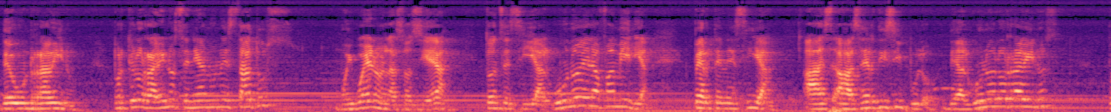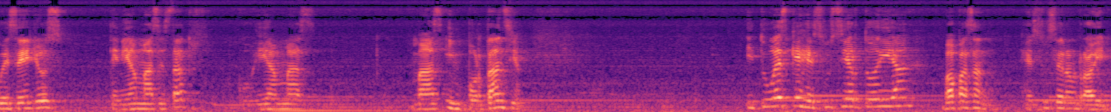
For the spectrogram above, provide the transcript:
de un rabino, porque los rabinos tenían un estatus muy bueno en la sociedad. Entonces, si alguno de la familia pertenecía a, a ser discípulo de alguno de los rabinos, pues ellos tenía más estatus, cogía más, más importancia. Y tú ves que Jesús cierto día va pasando. Jesús era un rabino.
